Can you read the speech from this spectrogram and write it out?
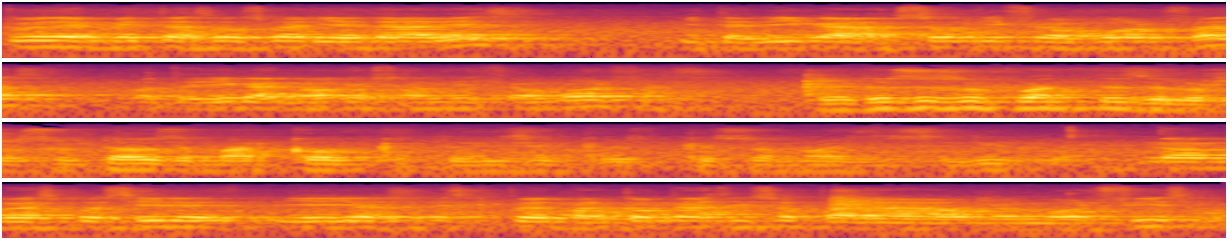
tú le metas dos variedades y te diga son difeomorfas o te diga no que son difeomorfas. entonces eso fue antes de los resultados de Markov que te dicen que, que eso no es decidible. No, no es posible. Y ellos, es que pues Markov más hizo para homomorfismo.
